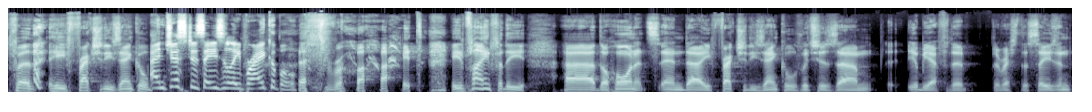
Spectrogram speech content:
for he fractured his ankle And just as easily breakable. that's right. He's playing for the uh, the Hornets, and uh, he fractured his ankles, which is um, he'll be out for the, the rest of the season.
